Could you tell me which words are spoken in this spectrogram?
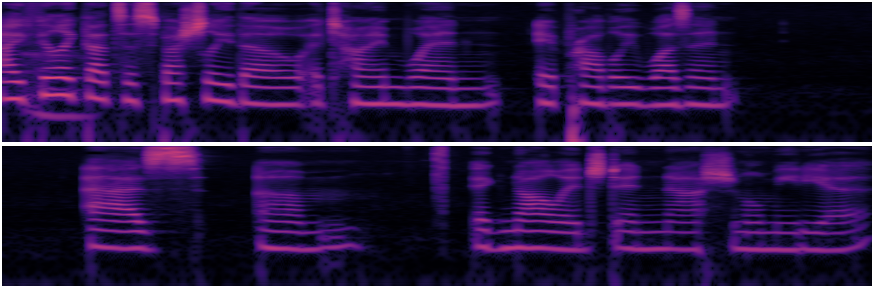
I feel Uh. like that's especially though a time when it probably wasn't as um, acknowledged in national media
